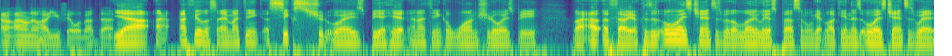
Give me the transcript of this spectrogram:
I don't, I don't know how you feel about that. Yeah, I, I feel the same. I think a six should always be a hit, and I think a one should always be like a, a failure because there's always chances where the lowliest person will get lucky, and there's always chances where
